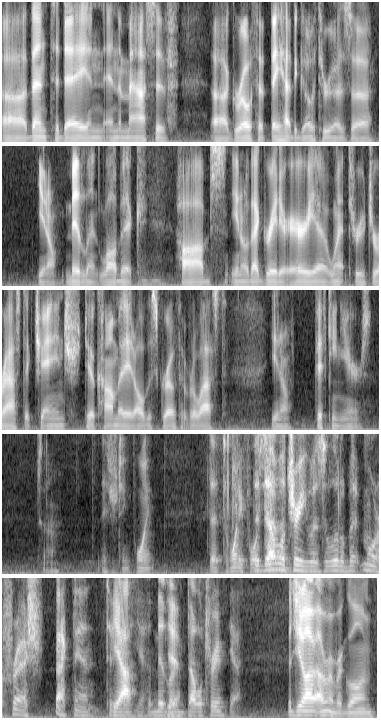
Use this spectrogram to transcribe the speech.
uh, than today, and and the massive uh, growth that they had to go through as a you know Midland, Lubbock. Hobbs, you know that greater area went through drastic change to accommodate all this growth over the last, you know, 15 years. So an interesting point. The 24 The double tree was a little bit more fresh back then. Too. Yeah, yeah. the Midland Yeah. DoubleTree. yeah. But you know, I, I remember going.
